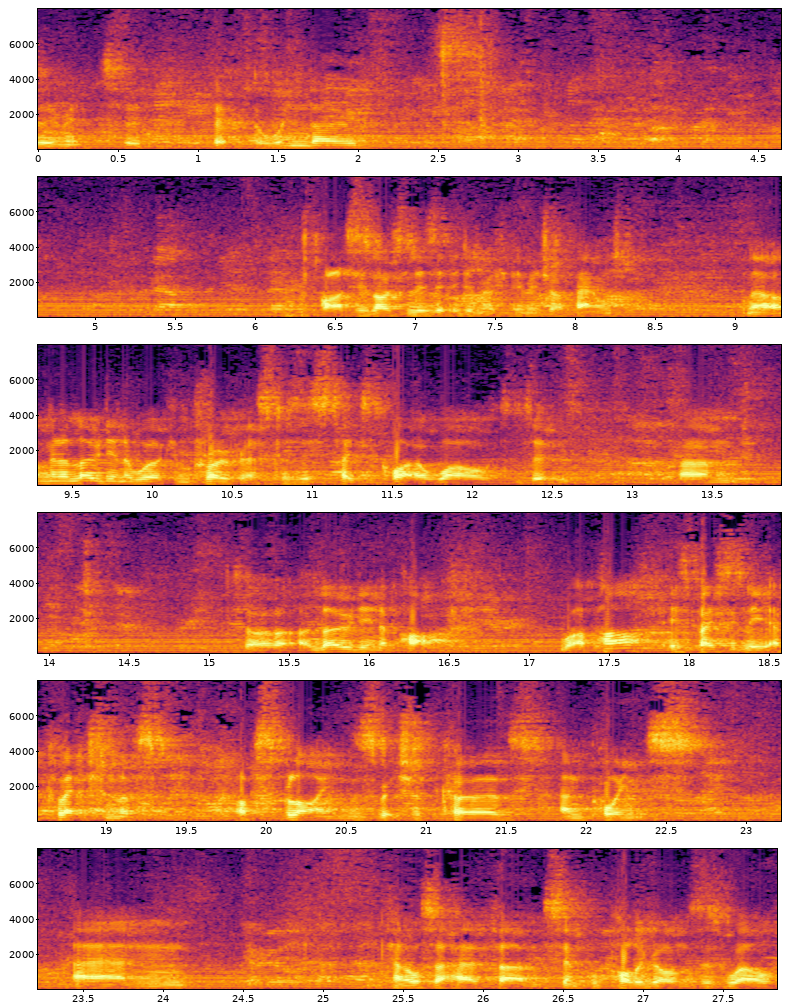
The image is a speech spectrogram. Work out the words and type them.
Zoom it to fit the window. Oh, this is a nice lizard image I found. Now I'm going to load in a work in progress because this takes quite a while to do. Um, so I load in a path. Well, a path is basically a collection of, of splines which are curves and points and can also have um, simple polygons as well.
